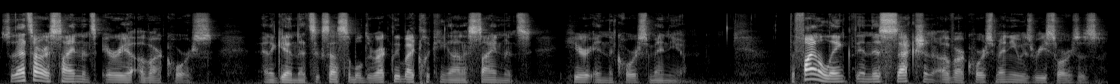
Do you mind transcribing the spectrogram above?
So that's our assignments area of our course. And again, that's accessible directly by clicking on assignments here in the course menu. The final link in this section of our course menu is resources.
